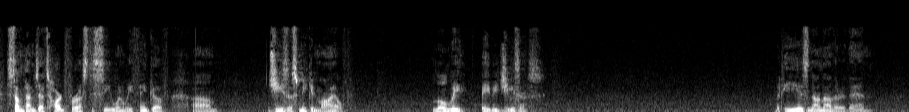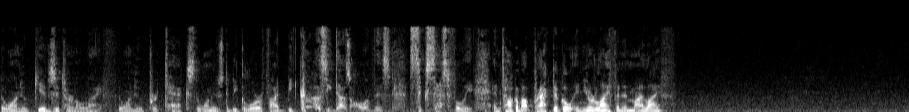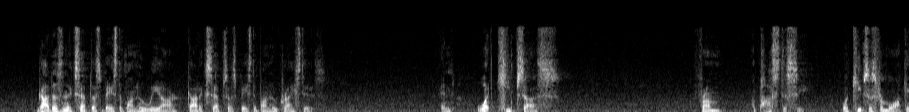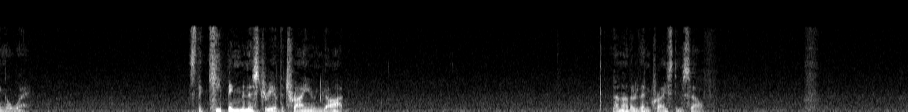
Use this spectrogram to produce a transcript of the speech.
Sometimes that's hard for us to see when we think of um, Jesus meek and mild, lowly baby Jesus. But he is none other than the one who gives eternal life, the one who protects, the one who's to be glorified because he does all of this successfully. And talk about practical in your life and in my life. God doesn't accept us based upon who we are. God accepts us based upon who Christ is. And what keeps us from apostasy? What keeps us from walking away? It's the keeping ministry of the triune God. None other than Christ himself.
